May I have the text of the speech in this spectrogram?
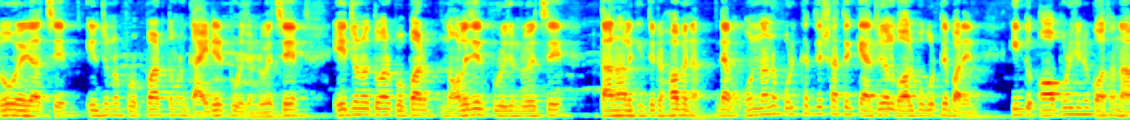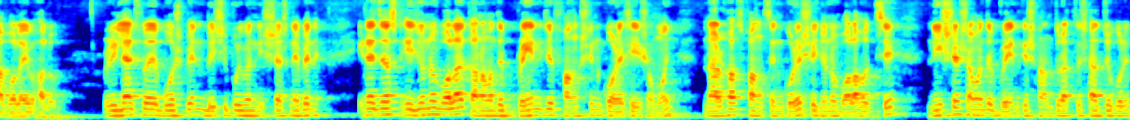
লো হয়ে যাচ্ছে, এর জন্য প্রপার তোমার গাইডের প্রয়োজন রয়েছে। এর জন্য তোমার প্রপার নলেজের প্রয়োজন রয়েছে। তা নাহলে কিন্তু এটা হবে না। দেখো, অন্যান্য পরীক্ষার্থীদের সাথে ক্যাজুয়াল গল্প করতে পারেন, কিন্তু অপরিজনীয় কথা না বলাই ভালো। রিল্যাক্সভাবে বসবেন, বেশি পরিমাণ নিঃশ্বাস নেবেন। এটা জাস্ট এই জন্য বলা, কারণ আমাদের ব্রেন যে ফাংশন করে সেই সময় নার্ভাস ফাংশন করে, সেই জন্য বলা হচ্ছে নিঃশ্বাস আমাদের ব্রেনকে শান্ত রাখতে সাহায্য করে।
